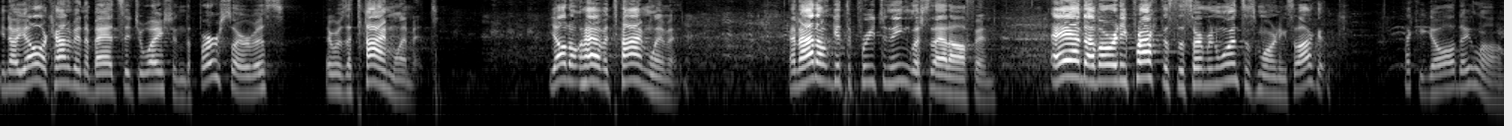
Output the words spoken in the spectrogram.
You know, y'all are kind of in a bad situation. The first service, there was a time limit. Y'all don't have a time limit. And I don't get to preach in English that often. and I've already practiced the sermon once this morning, so I could, I could go all day long.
